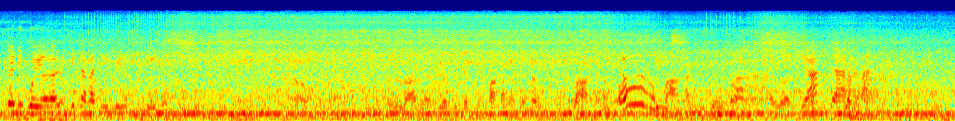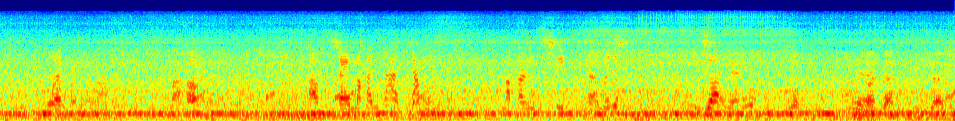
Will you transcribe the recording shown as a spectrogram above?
Juga di Boyolali kita kasih ini. Lah, ada tiket makan aja nggak makan. Oh, makan itu mah luar biasa. Luar Mahal. Apa kayak makan kacang, makan steak apa deh? Tiga nya itu. Wah, Iya. baca tiga ya.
